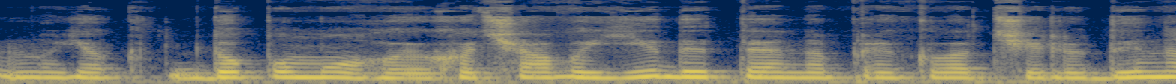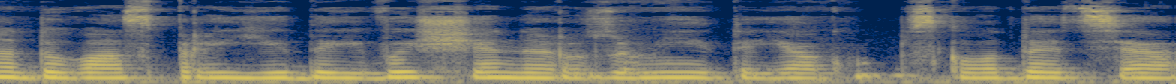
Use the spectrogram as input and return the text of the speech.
ну, як допомогою. Хоча ви їдете, наприклад, чи людина до вас приїде, і ви ще не розумієте, як складеться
